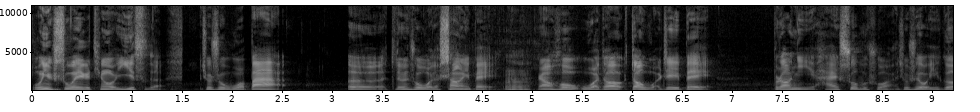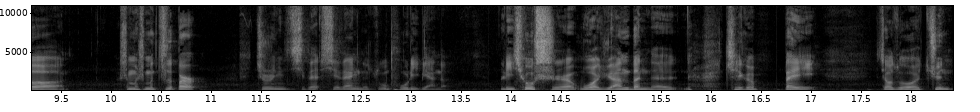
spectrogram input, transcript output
我跟你说一个挺有意思的，就是我爸，呃，等于说我的上一辈，嗯然后我到到我这一辈，不知道你还说不说啊？就是有一个什么什么字辈儿，就是你写在写在你的族谱里边的。李秋实，我原本的 这个辈叫做俊，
